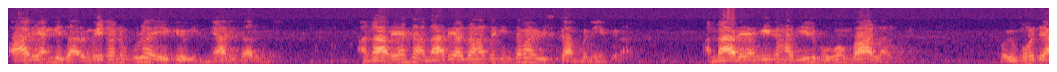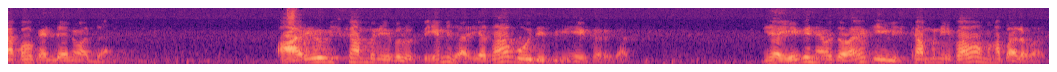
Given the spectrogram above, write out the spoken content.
ආර්යයන්ගේ ධර්මයට අනුකූලව ඒක වෙන්නේ. ආර්ය ධර්මයේ. අනාර්යයන්ට අනාර්ය අදහසකින් තමයි විස්කම්බනය කරන්නේ. අනාර්යයන්ගේ හරියට බොහොම බාලයි. කොයි මොහොතේ ආපහු කැඩලා යනවද දන්නේ. ආර්යෝ විස්කම්බනය කළොත් එහෙම යථා බෝධිය පිණිස ඒක කරගත්තා. එයා ඒක නැවත වගේ මේ විස්කම්බනේ පාව මහ බලවත්.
